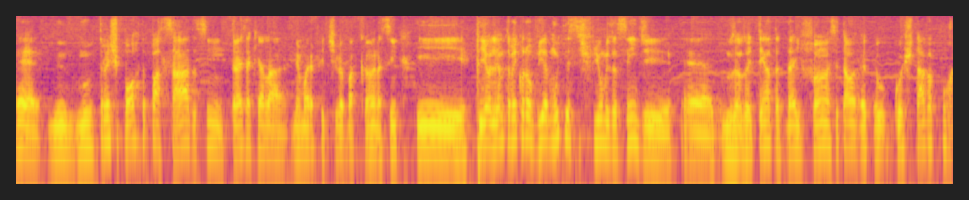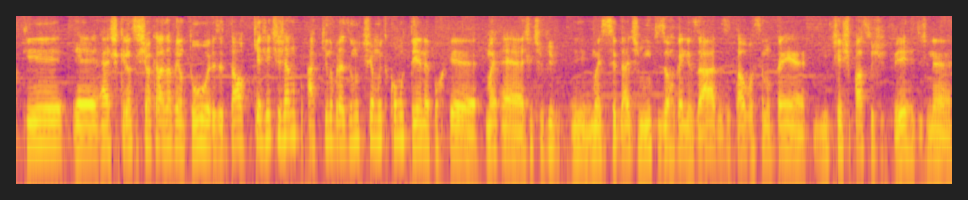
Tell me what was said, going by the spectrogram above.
é, no, transporta passado, assim, traz aquela memória afetiva bacana, assim, e, e eu lembro também quando eu via muitos desses filmes, assim, de, é, nos anos 80, da infância e tal, eu, eu gostava porque é, as crianças tinham aquelas aventuras e tal, que a gente já não, aqui no Brasil não tinha muito como ter, né, porque é, a gente vive em umas cidades muito desorganizadas e tal, você não tem, é, não tinha espaços verdes, né?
